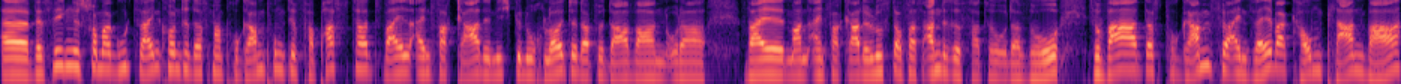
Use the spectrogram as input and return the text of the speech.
Äh, weswegen es schon mal gut sein konnte, dass man Programmpunkte verpasst hat, weil einfach gerade nicht genug Leute dafür da waren oder weil man einfach gerade Lust auf was anderes hatte oder so. So war das Programm für einen selber kaum planbar.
